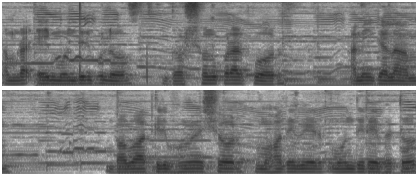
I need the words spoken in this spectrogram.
আমরা এই মন্দিরগুলো দর্শন করার পর আমি গেলাম বাবা ত্রিভুবনেশ্বর মহাদেবের মন্দিরের ভেতর।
